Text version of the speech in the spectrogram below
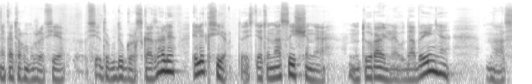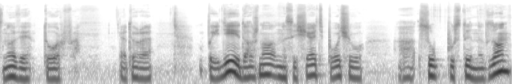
о котором уже все, все друг другу рассказали, эликсир. То есть это насыщенное натуральное удобрение на основе торфа, которое, по идее, должно насыщать почву а, субпустынных зон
